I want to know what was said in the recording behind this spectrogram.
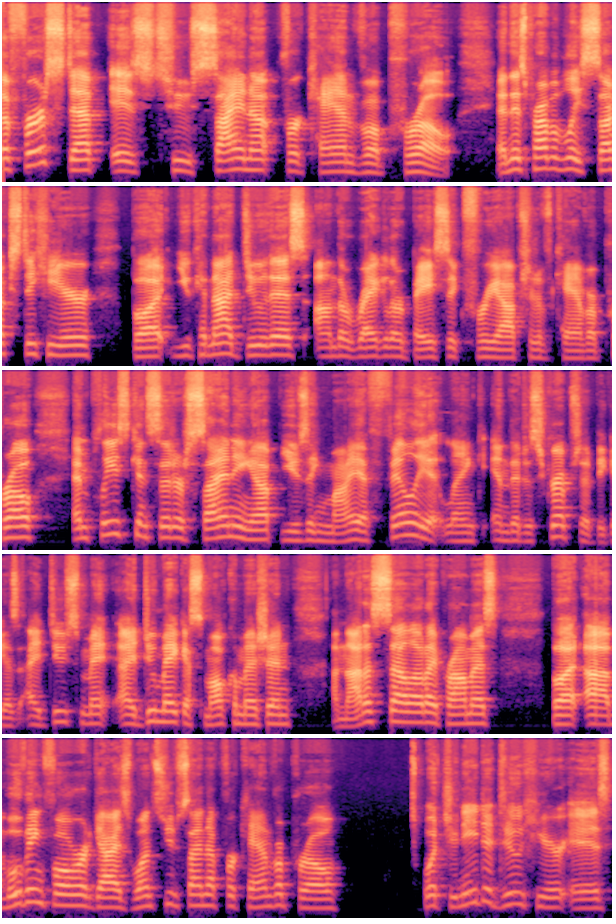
the first step is to sign up for Canva Pro. And this probably sucks to hear, but you cannot do this on the regular basic free option of Canva Pro. And please consider signing up using my affiliate link in the description because I do I do make a small commission. I'm not a sellout, I promise. But uh, moving forward, guys, once you've signed up for Canva Pro, what you need to do here is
